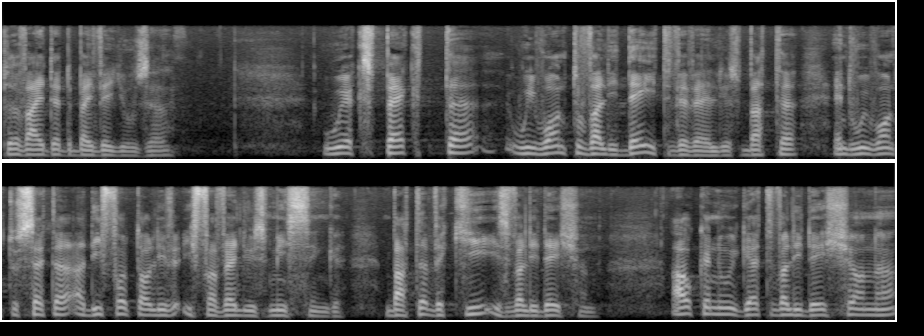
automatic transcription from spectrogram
provided by the user we expect, uh, we want to validate the values, but, uh, and we want to set a, a, default only if a value is missing. But uh, the key is validation. How can we get validation uh,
